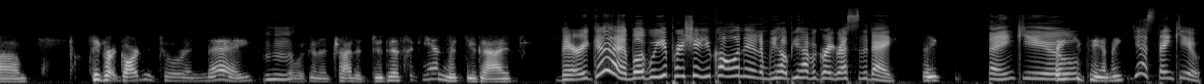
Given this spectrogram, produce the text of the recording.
um, Secret Garden Tour in May, Mhm. so we're going to try to do this again with you guys. Very good. Well, we appreciate you calling in, and we hope you have a great rest of the day. Thank, you. Thank you. thank you, Tammy. Yes, thank you.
